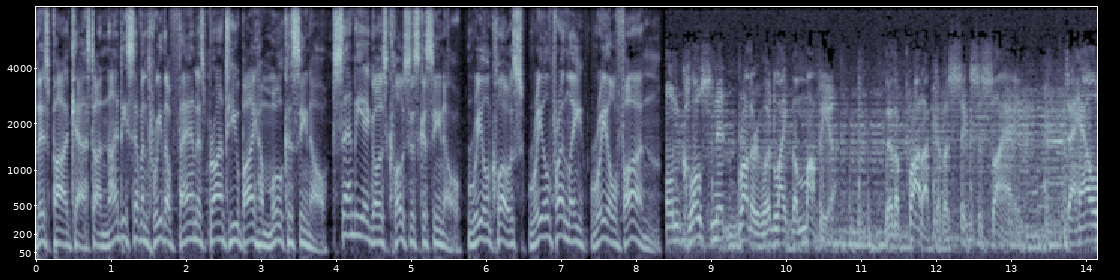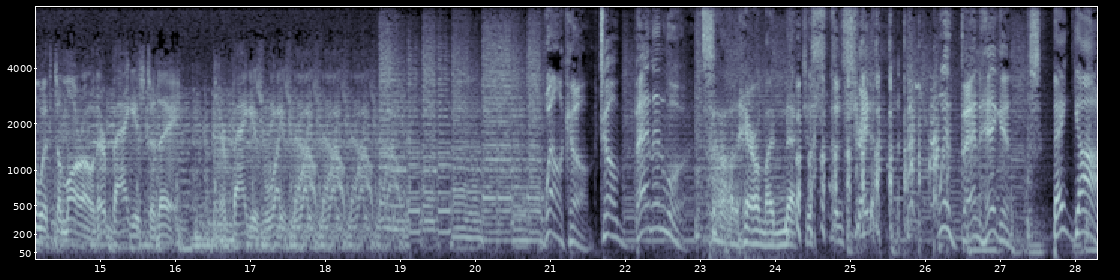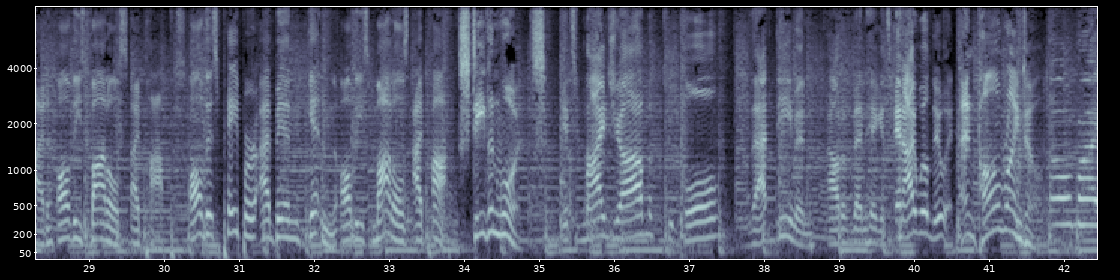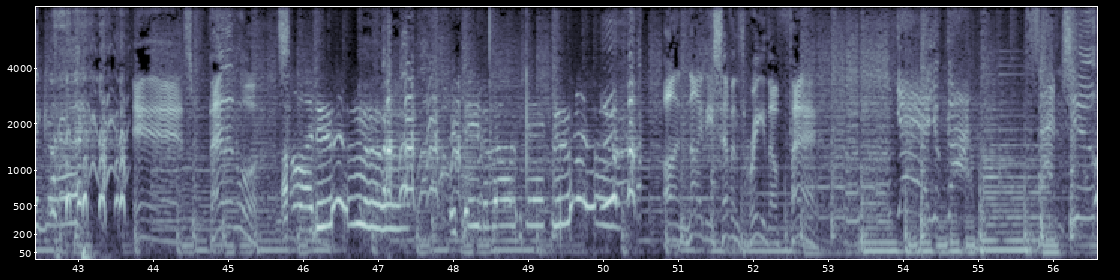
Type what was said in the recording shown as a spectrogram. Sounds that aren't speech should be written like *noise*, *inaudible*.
This podcast on 97.3 The Fan is brought to you by Jamul Casino, San Diego's closest casino. Real close, real friendly, real fun. On close-knit brotherhood like the Mafia. They're the product of a sick society. To hell with tomorrow. Their bag is today. Their bag is right now. now, now, now. Welcome to Ben and Woods Oh, the hair on my neck just stood straight up. *laughs* with Ben Higgins. Thank God all these bottles I popped. All this paper I've been getting. All these models I popped. Stephen Woods. It's my job to pull that demon out of Ben Higgins, and I will do it. And Paul Reindl. Oh my God! *laughs* It's Ben and Woods. Oh, I do. it came to love blue. On 97.3 The Fan. Yeah, you got satin shoes.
